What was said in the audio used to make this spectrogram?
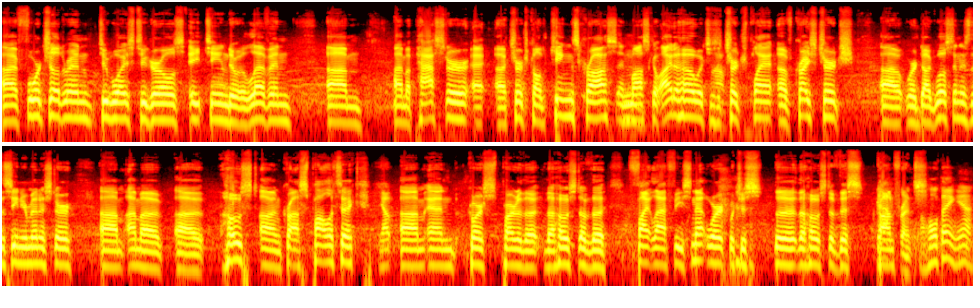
I have four children: two boys, two girls, 18 to 11. Um, I'm a pastor at a church called King's Cross in Moscow, Idaho, which is a church plant of Christ Church, uh, where Doug Wilson is the senior minister. Um, I'm a, a host on Cross Politic, Yep. um, and of course part of the, the host of the Fight Laugh Feast Network, which is the, the host of this conference. The whole thing, yeah.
